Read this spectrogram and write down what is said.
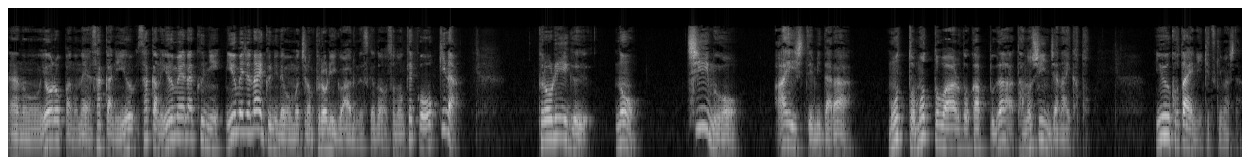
あのーヨーロッパのね、サッカーに、サッカーの有名な国、有名じゃない国でももちろんプロリーグはあるんですけど、その結構大きなプロリーグのチームを愛してみたら、もっともっとワールドカップが楽しいんじゃないかという答えに行き着きました。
